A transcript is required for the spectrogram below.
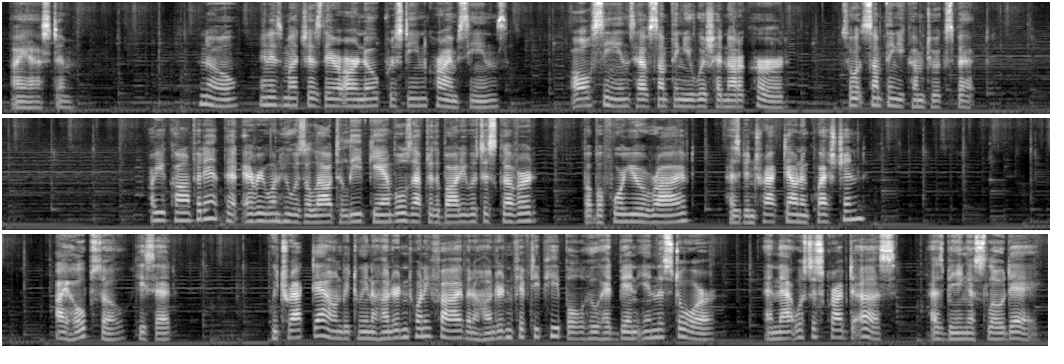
I asked him. No, inasmuch as there are no pristine crime scenes. All scenes have something you wish had not occurred, so it's something you come to expect. Are you confident that everyone who was allowed to leave Gambles after the body was discovered, but before you arrived, has been tracked down and questioned? I hope so, he said. We tracked down between 125 and 150 people who had been in the store, and that was described to us as being a slow day.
